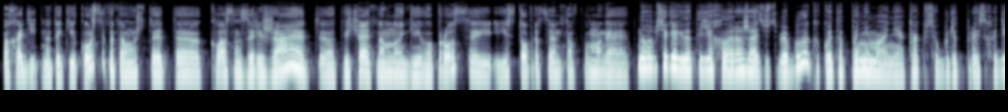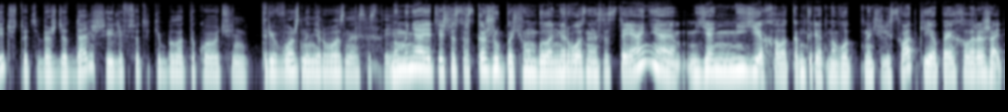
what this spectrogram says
походить на такие курсы, потому что это классно заряжает, отвечает на многие вопросы и сто процентов помогает. Но вообще, когда ты ехала рожать, у тебя было какое-то понимание, как все будет происходить, что тебя ждет дальше, или все-таки было такое очень тревожно-нервозное состояние? Ну, у меня, я тебе сейчас расскажу, почему было нервозное состояние. Я не ехала конкретно, вот начались схватки, я поехала рожать.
